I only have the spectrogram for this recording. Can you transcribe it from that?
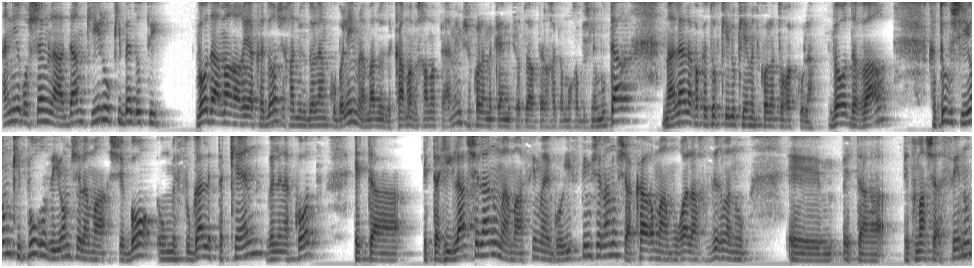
אני רושם לאדם כאילו הוא כיבד אותי. ועוד אמר ארי הקדוש, אחד מגדולי המקובלים, למדנו את זה כמה וכמה פעמים, שכל המקיים מצוות ואהבת לך כמוך בשלמותה, מעלה עליו הכתוב כאילו קיים את כל התורה כולה. ועוד דבר, כתוב שיום כיפור זה יום שלמה, שבו הוא מסוגל לתקן ולנקות את, ה, את ההילה שלנו מהמעשים האגואיסטיים שלנו, שהקרמה אמורה להחזיר לנו אה, את, ה, את מה שעשינו.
